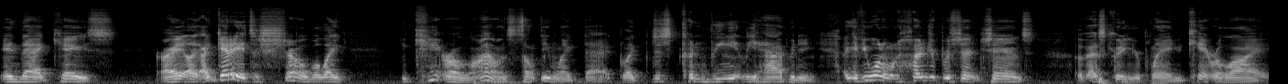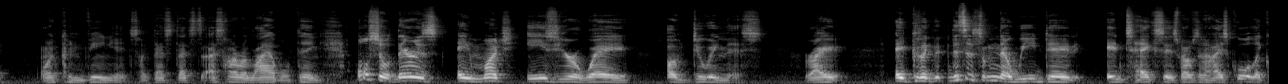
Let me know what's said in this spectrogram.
in that case, right? Like I get it, it's a show, but like you can't rely on something like that, like just conveniently happening. Like if you want a one hundred percent chance of executing your plan, you can't rely on convenience. Like that's that's that's not a reliable thing. Also, there is a much easier way of doing this, right? Because like this is something that we did in Texas when I was in high school, like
